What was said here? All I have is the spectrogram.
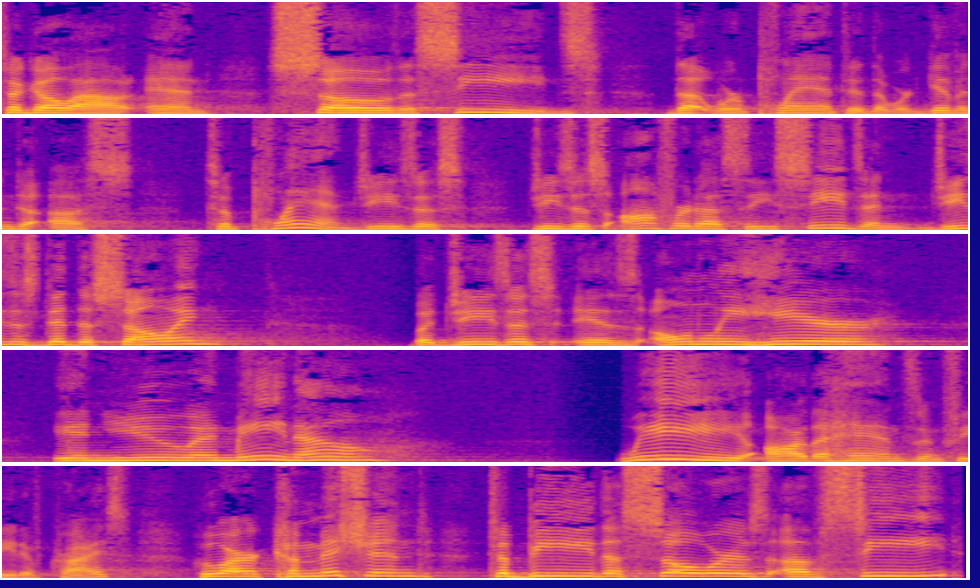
to go out and sow the seeds that were planted, that were given to us to plant. Jesus, Jesus offered us these seeds, and Jesus did the sowing. But Jesus is only here in you and me now. We are the hands and feet of Christ who are commissioned to be the sowers of seed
